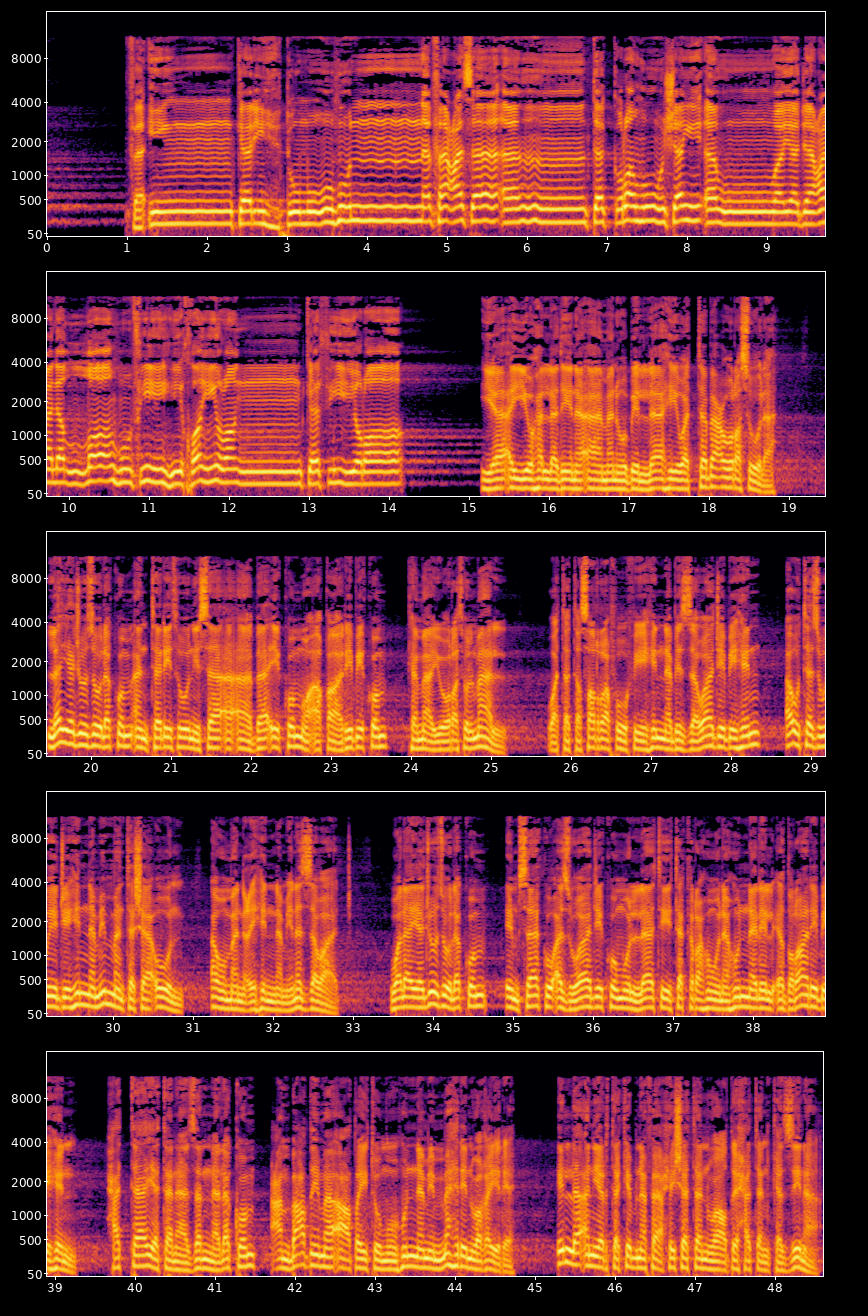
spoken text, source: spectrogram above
فإن كرهتموهن فعسى أن تكرهوا شيئا ويجعل الله فيه خيرا كثيرا. يا أيها الذين آمنوا بالله واتبعوا رسوله لا يجوز لكم أن ترثوا نساء آبائكم وأقاربكم كما يورث المال وتتصرفوا فيهن بالزواج بهن أو تزويجهن ممن تشاءون أو منعهن من الزواج. ولا يجوز لكم إمساك أزواجكم اللاتي تكرهونهن للإضرار بهن حتى يتنازلن لكم عن بعض ما أعطيتموهن من مهر وغيره إلا أن يرتكبن فاحشة واضحة كالزنا.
